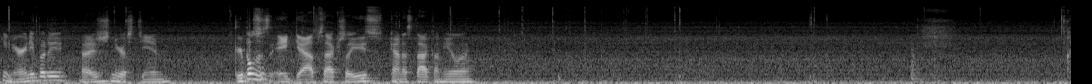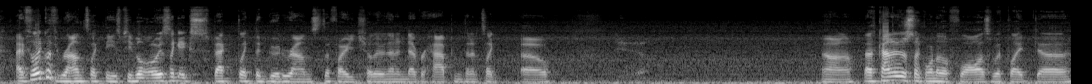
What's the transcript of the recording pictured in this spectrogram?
Can you hear anybody? No, he's just near his team. Greeples has eight gaps actually. He's kind of stacked on healing. I feel like with rounds like these, people always like expect like the good rounds to fight each other, and then it never happens, and it's like, oh, Yeah. I don't know. That's kind of just like one of the flaws with like, uh,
